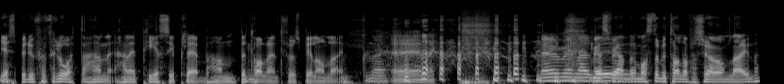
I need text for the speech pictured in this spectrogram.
Jesper, du får förlåta, han, han är PC-pleb. Han betalar inte för att spela online. Nej. Eh, nej. nej, jag menar, Medan vi det, andra måste betala för att köra online.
